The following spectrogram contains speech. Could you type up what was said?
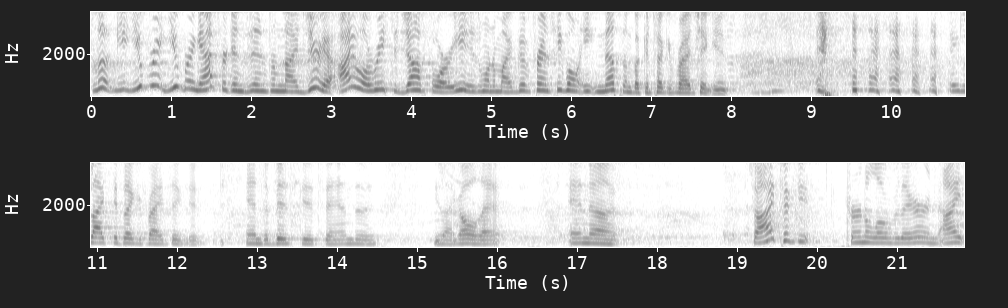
Look, you, bring you bring Africans in from Nigeria. I will Risa for. He is one of my good friends. He won't eat nothing but Kentucky Fried Chicken. he liked Kentucky Fried Chicken and the biscuits and the, he like all that. And uh, so I took it, Colonel over there and I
